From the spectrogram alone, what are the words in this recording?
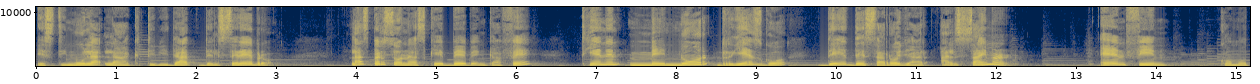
Estimula la actividad del cerebro. Las personas que beben café tienen menor riesgo de desarrollar Alzheimer. En fin, como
